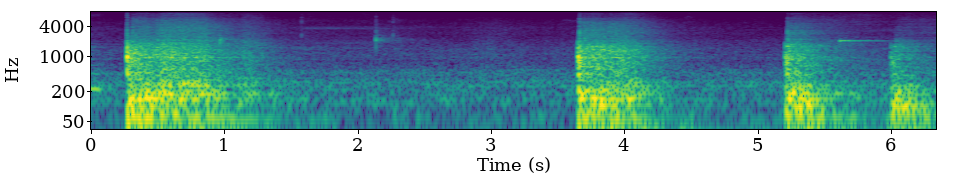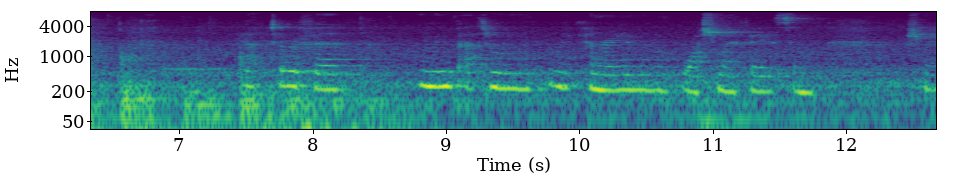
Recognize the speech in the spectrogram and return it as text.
Yeah. October 5th. I'm in the bathroom like Henry. I'm gonna wash my face and brush my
